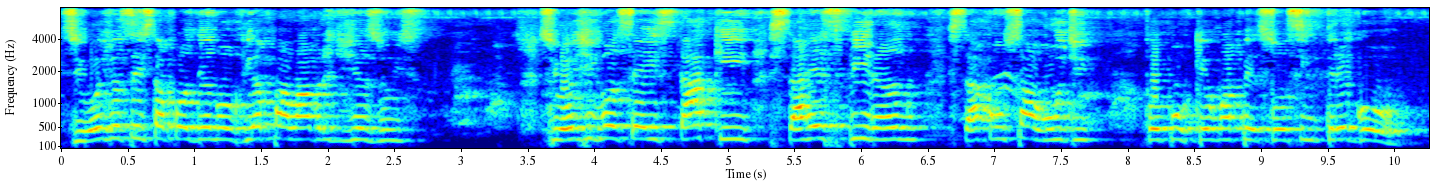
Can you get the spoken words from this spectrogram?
se hoje você está podendo ouvir a palavra de Jesus, se hoje você está aqui, está respirando, está com saúde, foi porque uma pessoa se entregou,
